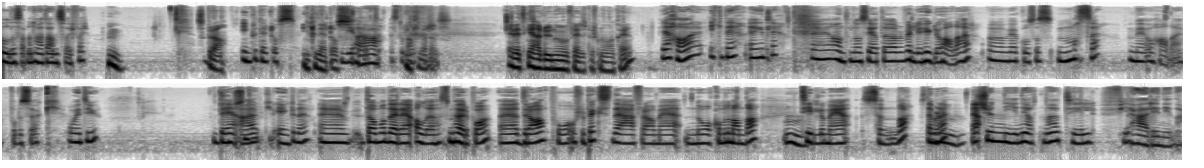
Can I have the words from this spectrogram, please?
alle sammen har et ansvar for. Så bra. Inkludert oss. Inkludert oss. Vi har Ja. et stort ansvar. Jeg vet ikke, Har du noen flere spørsmål, Karin? Jeg har ikke det, egentlig. Eh, annet enn å si at det var veldig hyggelig å ha deg her. Og vi har kost oss masse med å ha deg på besøk og intervju. Det er egentlig det. Eh, Da må dere alle som hører på, eh, dra på Oslopex. Det er fra og med nå kommende mandag til og med søndag. Stemmer det? Ja. 29.8. til 4.9.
